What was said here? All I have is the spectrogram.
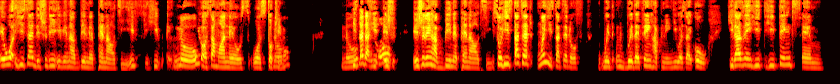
it was, he said it shouldn't even have been a penalty if he, no, he or someone else was talking. No. no. He said that he, no. it, sh- it shouldn't have been a penalty. So he started, when he started off with, with the thing happening, he was like, oh, he doesn't, he, he thinks, um,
